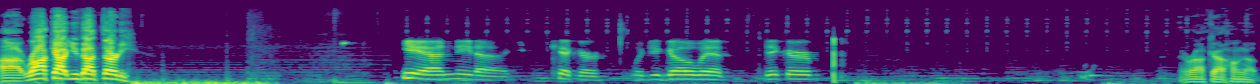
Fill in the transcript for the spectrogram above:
Uh, rock out, you got 30. Yeah, I need a kicker. Would you go with Dicker? And rock out hung up.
